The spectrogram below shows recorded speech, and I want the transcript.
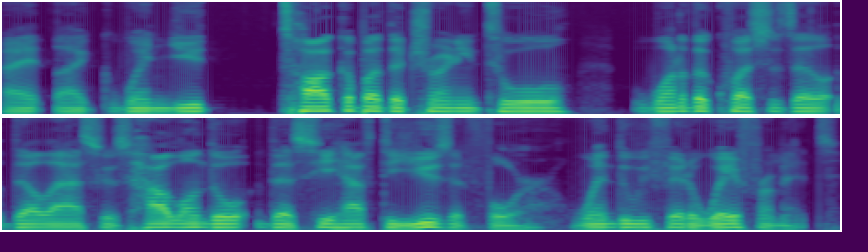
Right? Like when you talk about the training tool, one of the questions they'll, they'll ask is how long do, does he have to use it for? When do we fade away from it?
